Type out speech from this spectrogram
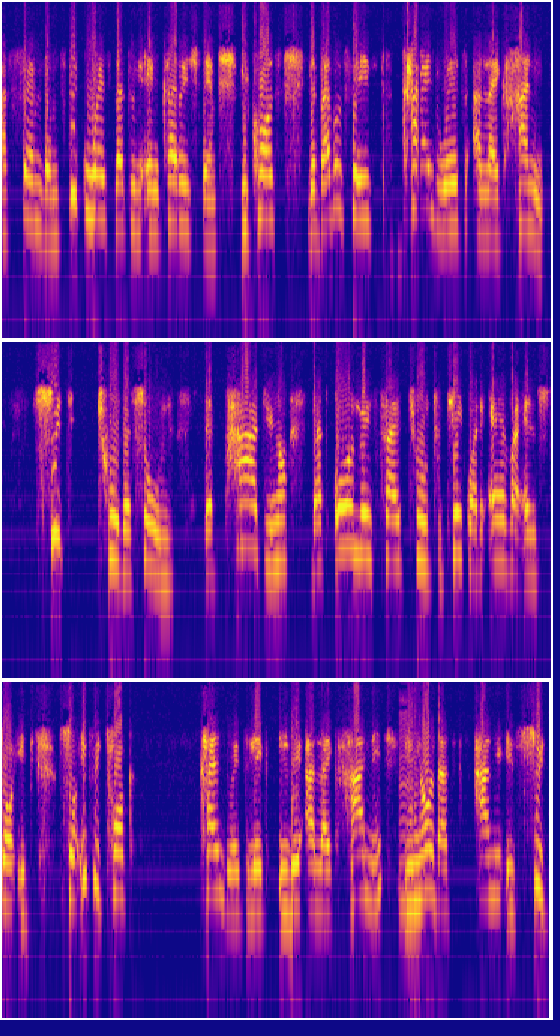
affirm them. Speak words that will encourage them, because the Bible says, "Kind words are like honey, sweet to the soul." The part, you know, that always try to, to take whatever and store it. So if we talk kind words, like they are like honey, Mm. you know that honey is sweet,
